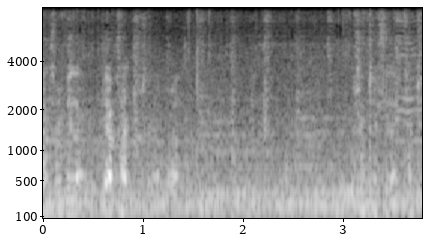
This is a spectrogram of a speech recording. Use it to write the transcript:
看车飞了，不要看车，不是看车飞了，看车飞了。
